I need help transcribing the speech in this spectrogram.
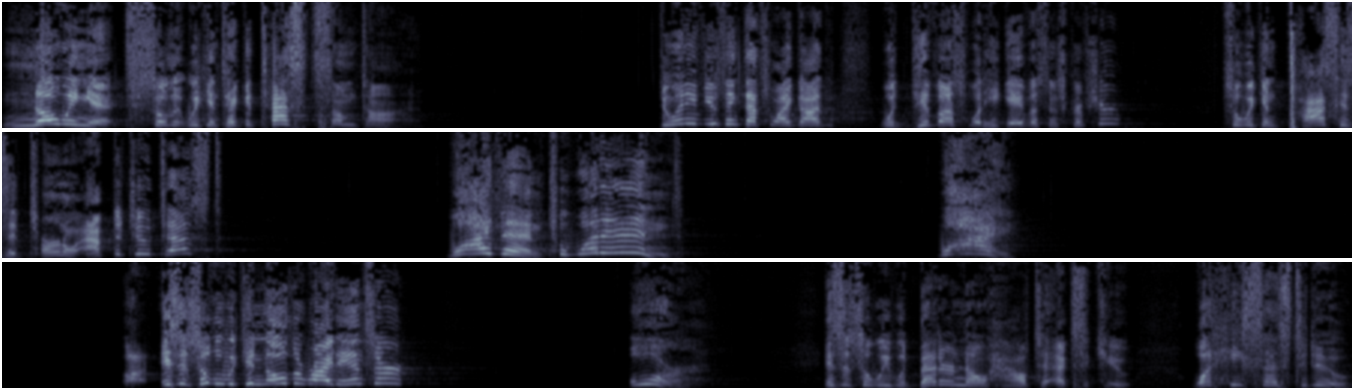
knowing it so that we can take a test sometime? Do any of you think that's why God would give us what he gave us in Scripture? So we can pass his eternal aptitude test? Why then? To what end? Why? Uh, is it so that we can know the right answer? Or is it so we would better know how to execute what he says to do?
